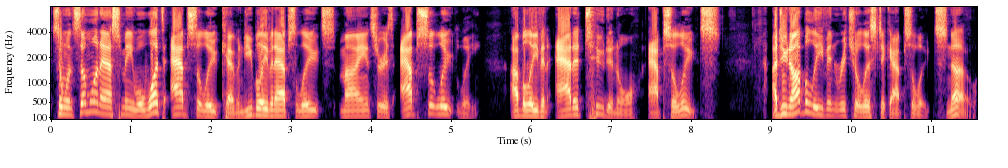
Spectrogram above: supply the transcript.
So when someone asks me, well, what's absolute, Kevin? Do you believe in absolutes? My answer is absolutely I believe in attitudinal absolutes. I do not believe in ritualistic absolutes. No.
